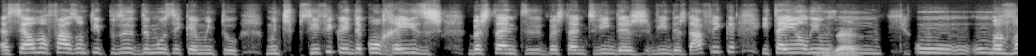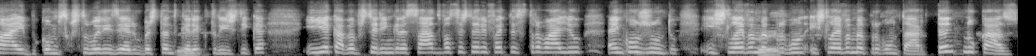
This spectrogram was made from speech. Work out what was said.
a Selma faz um tipo de, de música muito, muito específico, ainda com raízes bastante bastante, bastante vindas, vindas da África e têm ali um, um, um, uma vibe, como se costuma dizer, bastante Sim. característica e acaba por ser engraçado vocês terem feito esse trabalho em conjunto. Isto leva-me a, leva a perguntar, tanto no caso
